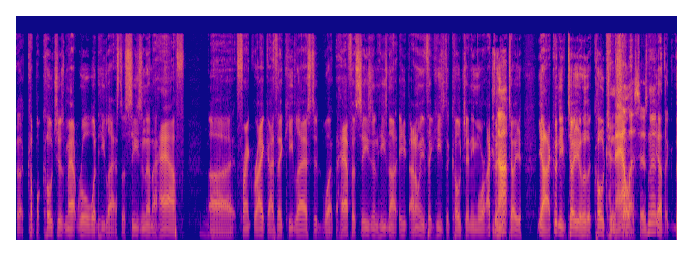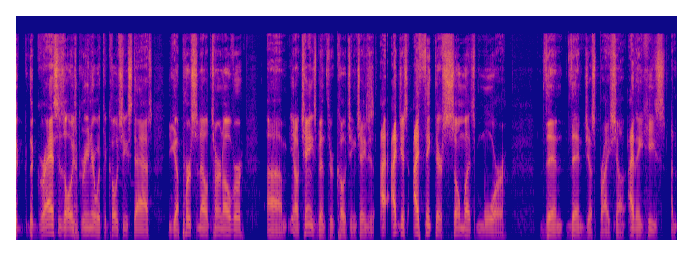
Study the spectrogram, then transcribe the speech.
a couple coaches. Matt Rhule, what he last a season and a half. Uh, Frank Reich, I think he lasted what half a season. He's not. He, I don't even think he's the coach anymore. I couldn't even tell you. Yeah, I couldn't even tell you who the coach Canales, is. So, isn't it? Yeah, the, the the grass is always yeah. greener with the coaching staffs. You got personnel turnover. Um, you know, Chaney's been through coaching changes. I, I just I think there's so much more than than just Bryce Young. I think he's an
